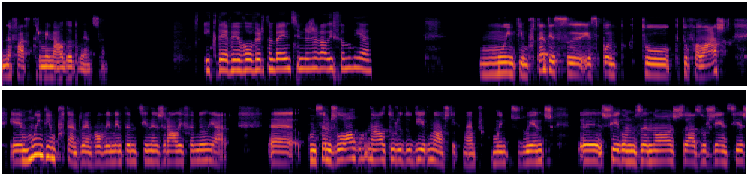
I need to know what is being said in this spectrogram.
na fase terminal da doença. E que devem envolver também a medicina geral e familiar muito importante, esse, esse ponto que tu, que tu falaste, é muito importante o envolvimento da medicina geral e familiar. Uh, começamos logo na altura do diagnóstico, não é? Porque muitos doentes uh, chegam-nos a nós, às urgências,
